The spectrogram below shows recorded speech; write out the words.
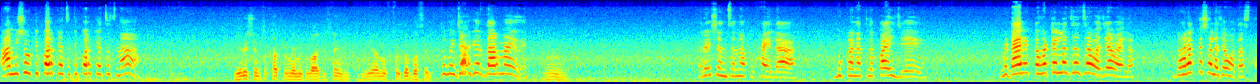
आम्ही शेवटी परक्याच ती परक्याच ना. हे रेशनचं खातं नाही मी तुला आधी सांगितलं मी नुसतं गप बसायचं. तुम्ही जागीरदार नाही होय. हम्म. रेशनचं नको खायला. दुकानातलं पाहिजे. मग डायरेक्ट हॉटेलला जावा जेवायला. घरात कशाला जेवत असता?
